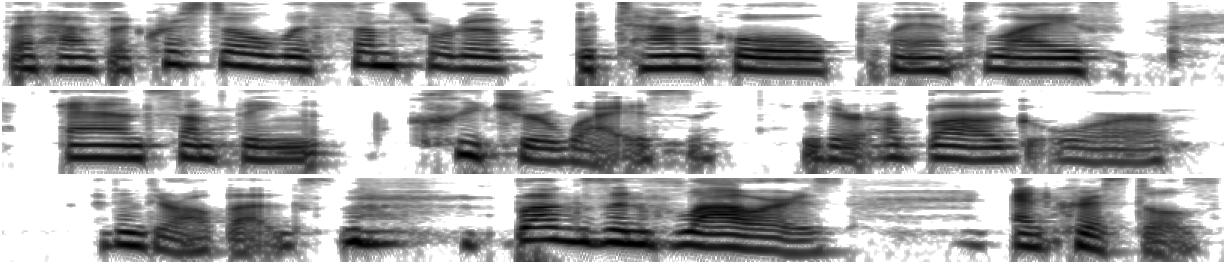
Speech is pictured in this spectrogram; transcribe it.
that has a crystal with some sort of botanical plant life and something creature wise, either a bug or I think they're all bugs. bugs and flowers and crystals.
